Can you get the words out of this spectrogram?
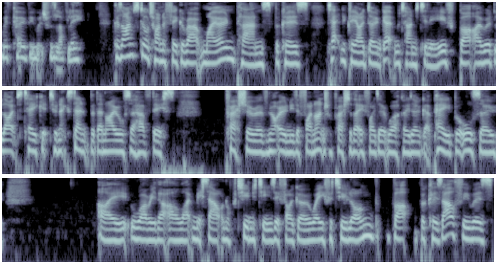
with Kobe, which was lovely. Because I'm still trying to figure out my own plans because technically I don't get maternity leave, but I would like to take it to an extent. But then I also have this pressure of not only the financial pressure that if I don't work, I don't get paid, but also I worry that I'll like miss out on opportunities if I go away for too long. But because Alfie was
